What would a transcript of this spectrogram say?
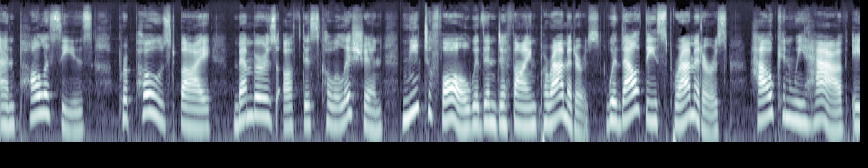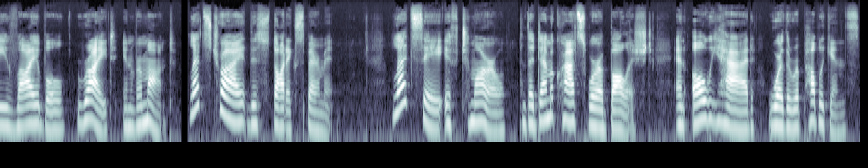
and policies proposed by members of this coalition need to fall within defined parameters. Without these parameters, how can we have a viable right in Vermont? Let's try this thought experiment. Let's say if tomorrow the Democrats were abolished and all we had were the Republicans,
